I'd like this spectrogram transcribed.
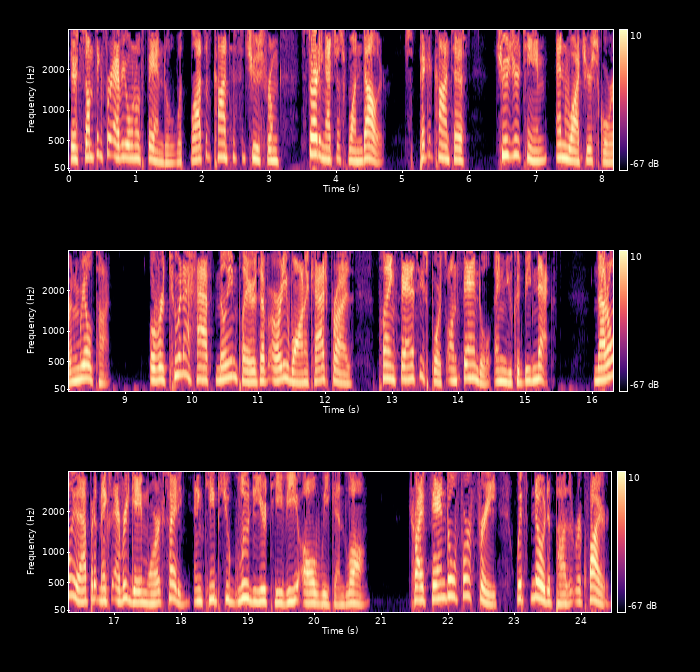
There's something for everyone with FanDuel, with lots of contests to choose from, starting at just $1. Just pick a contest, choose your team, and watch your score in real time. Over 2.5 million players have already won a cash prize playing fantasy sports on FanDuel, and you could be next. Not only that, but it makes every game more exciting and keeps you glued to your TV all weekend long. Try FanDuel for free with no deposit required.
